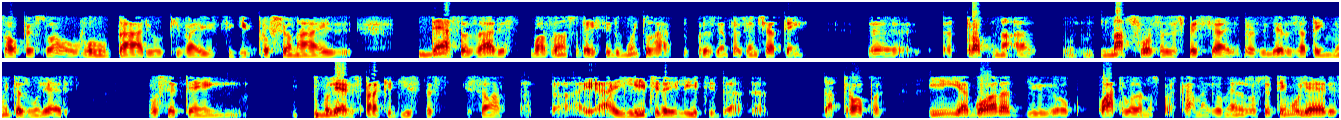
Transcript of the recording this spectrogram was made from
só o pessoal voluntário que vai seguir profissionais. Nessas áreas, o avanço tem sido muito rápido. Por exemplo, a gente já tem uh, tropa, na, nas forças especiais brasileiras já tem muitas mulheres. Você tem mulheres paraquedistas, que são a, a, a elite da elite da, da, da, tropa. E agora, de quatro anos para cá, mais ou menos, você tem mulheres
